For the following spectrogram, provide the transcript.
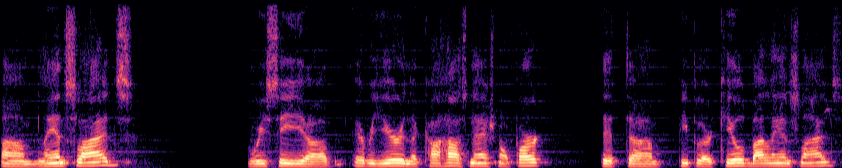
Um, landslides, we see uh, every year in the Cajas National Park that um, people are killed by landslides.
